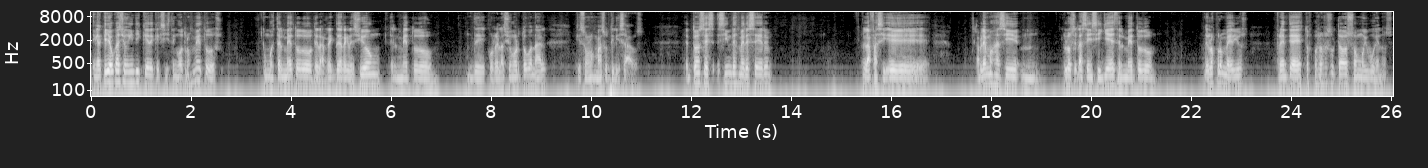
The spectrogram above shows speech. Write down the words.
en aquella ocasión indiqué de que existen otros métodos, como está el método de la recta de regresión, el método de correlación ortogonal, que son los más utilizados. Entonces, sin desmerecer la eh, hablemos así, mm, los, la sencillez del método de los promedios, frente a estos, pues los resultados son muy buenos.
